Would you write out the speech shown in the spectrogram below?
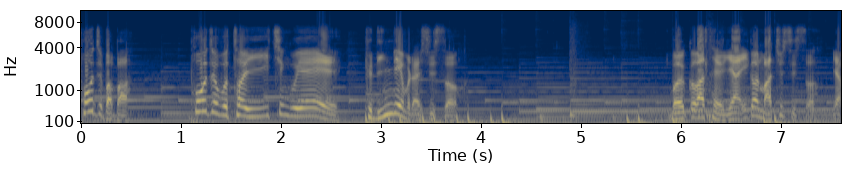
포즈 봐봐. 포즈부터 이 친구의 그 닉네임을 알 수 있어. 뭘 것 같아요? 야 이건 맞출 수 있어. 야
